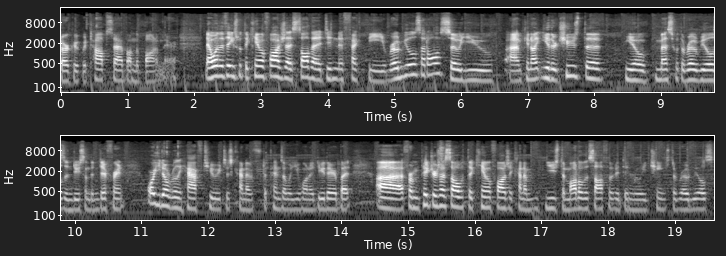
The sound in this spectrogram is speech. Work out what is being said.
dark oak with top sap on the bottom there. Now one of the things with the camouflage I saw that it didn't affect the road wheels at all. So you um, can either choose to, you know, mess with the road wheels and do something different or you don't really have to. It just kind of depends on what you want to do there. But uh, from pictures I saw with the camouflage, I kind of used to model this off of. It didn't really change the road wheels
